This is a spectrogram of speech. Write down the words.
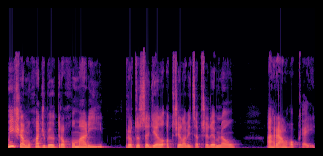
Míša Muchač byl trochu malý, proto seděl o tři lavice přede mnou a hrál hokej.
